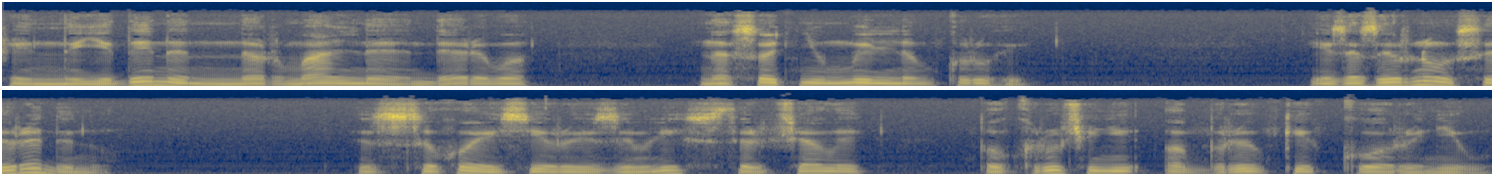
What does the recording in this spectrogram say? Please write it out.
чи не єдине нормальне дерево на сотню миль навкруги, і зазирнув всередину, з сухої сірої землі стирчали покручені обривки коренів.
